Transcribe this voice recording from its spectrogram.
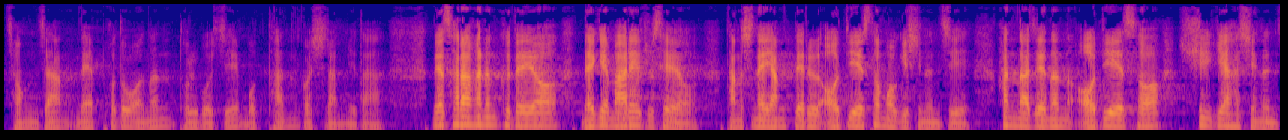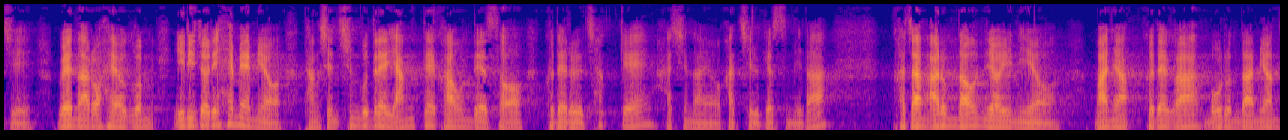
정작 내 포도원은 돌보지 못한 것이랍니다. 내 사랑하는 그대여 내게 말해 주세요. 당신의 양떼를 어디에서 먹이시는지, 한낮에는 어디에서 쉬게 하시는지, 왜 나로 하여금 이리저리 헤매며 당신 친구들의 양떼 가운데서 그대를 찾게 하시나요? 같이 읽겠습니다. 가장 아름다운 여인이여, 만약 그대가 모른다면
